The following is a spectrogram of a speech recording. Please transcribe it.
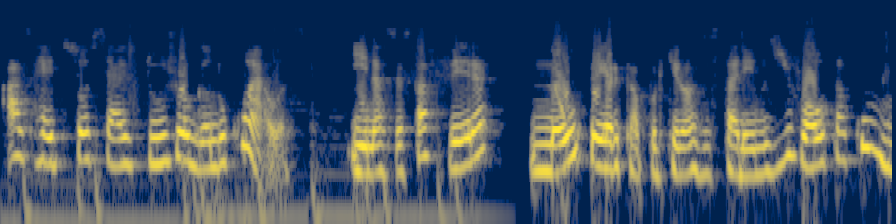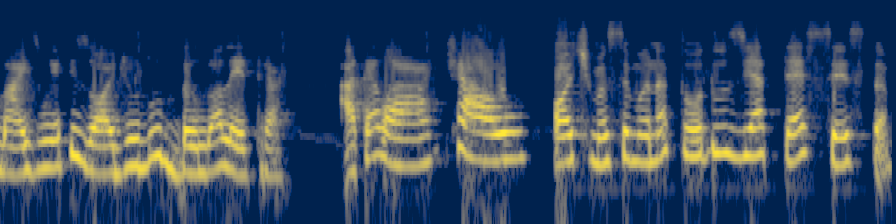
as redes sociais do Jogando com Elas. E na sexta-feira, não perca, porque nós estaremos de volta com mais um episódio do Dando a Letra. Até lá, tchau! Ótima semana a todos e até sexta!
